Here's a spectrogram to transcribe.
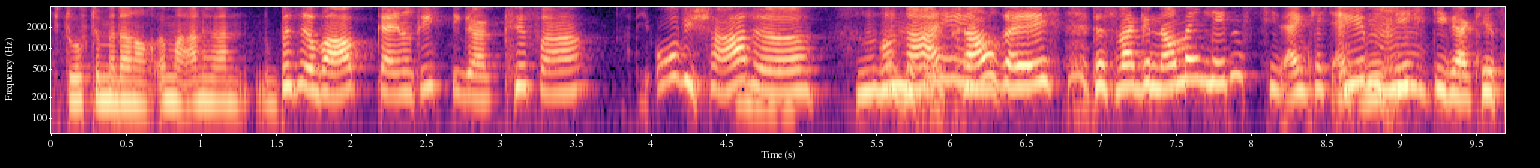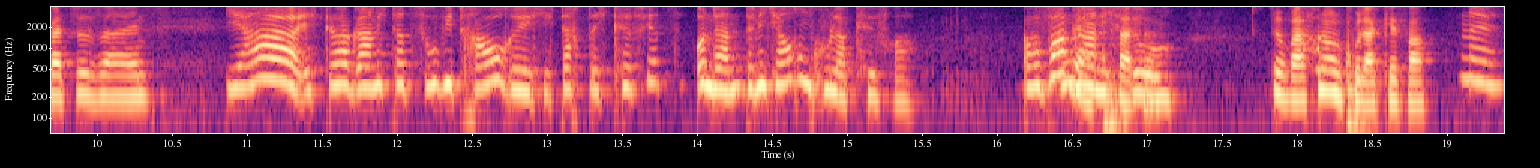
Ich durfte mir dann auch immer anhören, du bist überhaupt kein richtiger Kiffer. Oh, wie schade. Oh nein. Traurig. Das war genau mein Lebensziel, eigentlich ein Eben. richtiger Kiffer zu sein. Ja, ich gehöre gar nicht dazu, wie traurig. Ich dachte, ich kiff jetzt und dann bin ich auch ein cooler Kiffer. Aber war Ja, gar nicht so. Du warst nur ein cooler Kiffer. Nee,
